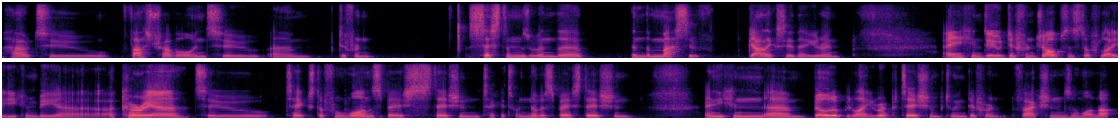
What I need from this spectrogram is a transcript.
how to fast travel into um, different systems within the in the massive galaxy that you're in. And you can do different jobs and stuff like you can be a, a courier to take stuff from one space station, take it to another space station, and you can um, build up like reputation between different factions and whatnot.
